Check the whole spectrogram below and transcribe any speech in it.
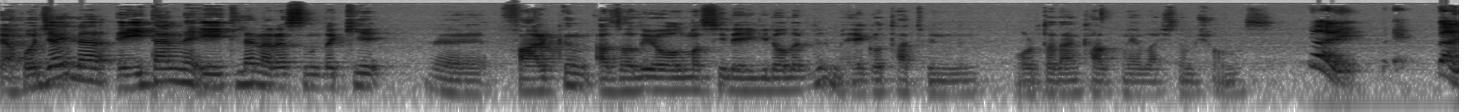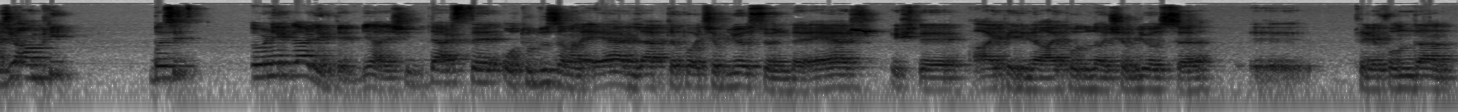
Ya hocayla eğitenle eğitilen arasındaki e, farkın azalıyor olmasıyla ilgili olabilir mi? Ego tatmininin ortadan kalkmaya başlamış olması. Yani bence ampli basit örneklerle gidelim. Yani şimdi derste oturduğu zaman eğer laptopu açabiliyorsa önünde, eğer işte iPad'ini, iPod'unu açabiliyorsa, e, telefonundan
